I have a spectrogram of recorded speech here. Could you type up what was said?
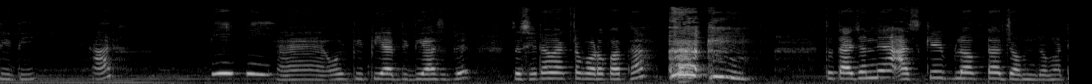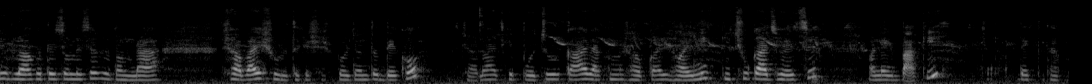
দিদি। আর? হ্যাঁ ওর পিপি আর দিদি আসবে। তো সেটাও একটা বড় কথা। তো তাই জন্য আজকের ব্লগটা জমজমাটি ব্লগ হতে চলেছে। তো তোমরা সবাই শুরু থেকে শেষ পর্যন্ত দেখো। চলো আজকে প্রচুর কাজ এখনও সব কাজ হয়নি কিছু কাজ হয়েছে অনেক বাকি। চলো দেখতে থাকো।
